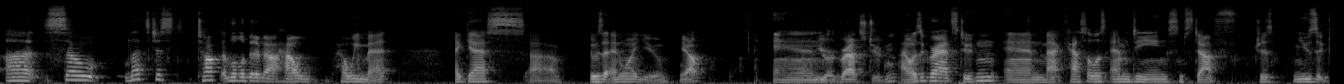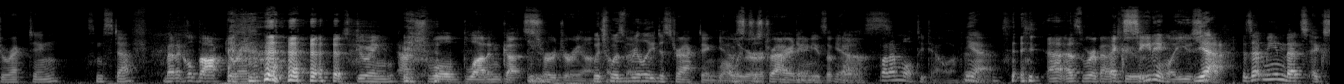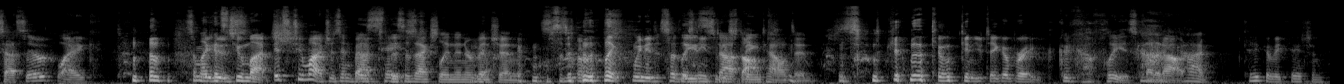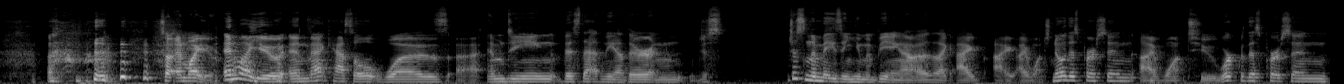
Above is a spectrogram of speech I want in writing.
Uh, so let's just talk a little bit about how how we met. I guess uh, it was at NYU, Yep. and You were a grad student. I was a grad student, and Matt Castle was MDing some stuff, just music directing some stuff, Medical doctoring. Just doing actual blood and gut surgery on which was really distracting Yeah, while we were distracting. writing musicals. Yeah. But I'm multi-talented. Yeah, Uh, as we're about to Exceedingly, you said. Yeah. Does that mean that's excessive? Like somebody Like it's too much. It's too much. It's in bad This, taste. this is actually an intervention. like, we need to. So please needs to be stop being talented. can, can, can you take a break? Good God, please cut it out. God, take a vacation. So NYU. NYU and Matt Castle was uh, MDing this, that, and the other, and just just an amazing human being. I was like, I, I, I want to know this person. I want to work with this person.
